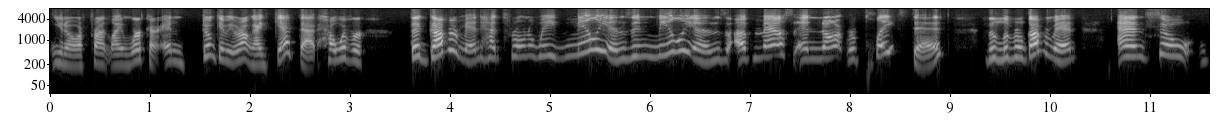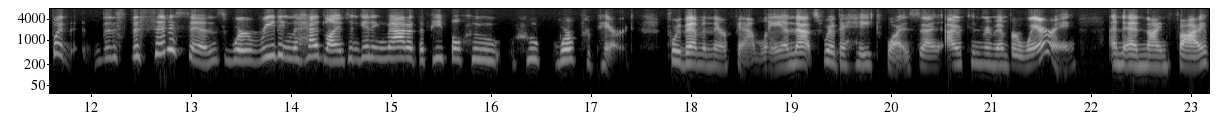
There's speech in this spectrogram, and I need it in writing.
you know a frontline worker and don't get me wrong i get that however the government had thrown away millions and millions of masks and not replaced it the liberal government and so but the, the citizens were reading the headlines and getting mad at the people who who were prepared for them and their family and that's where the hate was I, I can remember wearing an N95,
